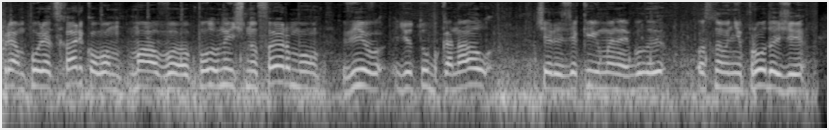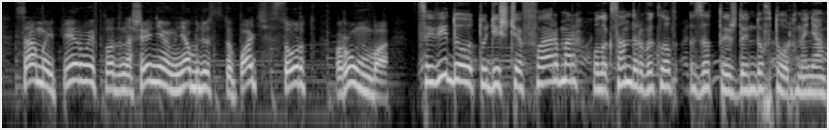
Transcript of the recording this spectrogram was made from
прямо поряд з Харковом мав е, полуничну ферму, вів Ютуб канал, через який у мене були основні продажі. Самий перший в плодоношенні у мене буде вступати сорт румба. Це відео тоді ще фермер Олександр виклав за тиждень до вторгнення.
